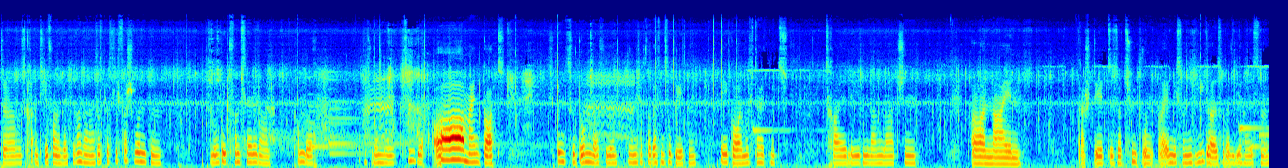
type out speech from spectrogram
Da ist gerade ein Tier vor mir weggerannt, dann ist es plötzlich verschwunden. Logik von Zelda. Komm doch. Da ist wieder eine Ziege. Oh mein Gott. Ich bin zu dumm dafür. Und ich habe vergessen zu beten. Egal, muss ich da halt mit drei Leben lang latschen. Oh nein. Da steht dieser Typ, wo eigentlich so ein Liga ist, oder wie die heißen.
